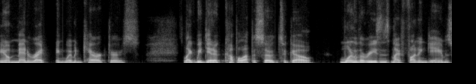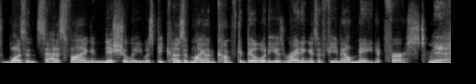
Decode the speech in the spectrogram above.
you know, men writing women characters, like we did a couple episodes ago, one of the reasons my fun and games wasn't satisfying initially was because of my uncomfortability as writing as a female main at first. yeah.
